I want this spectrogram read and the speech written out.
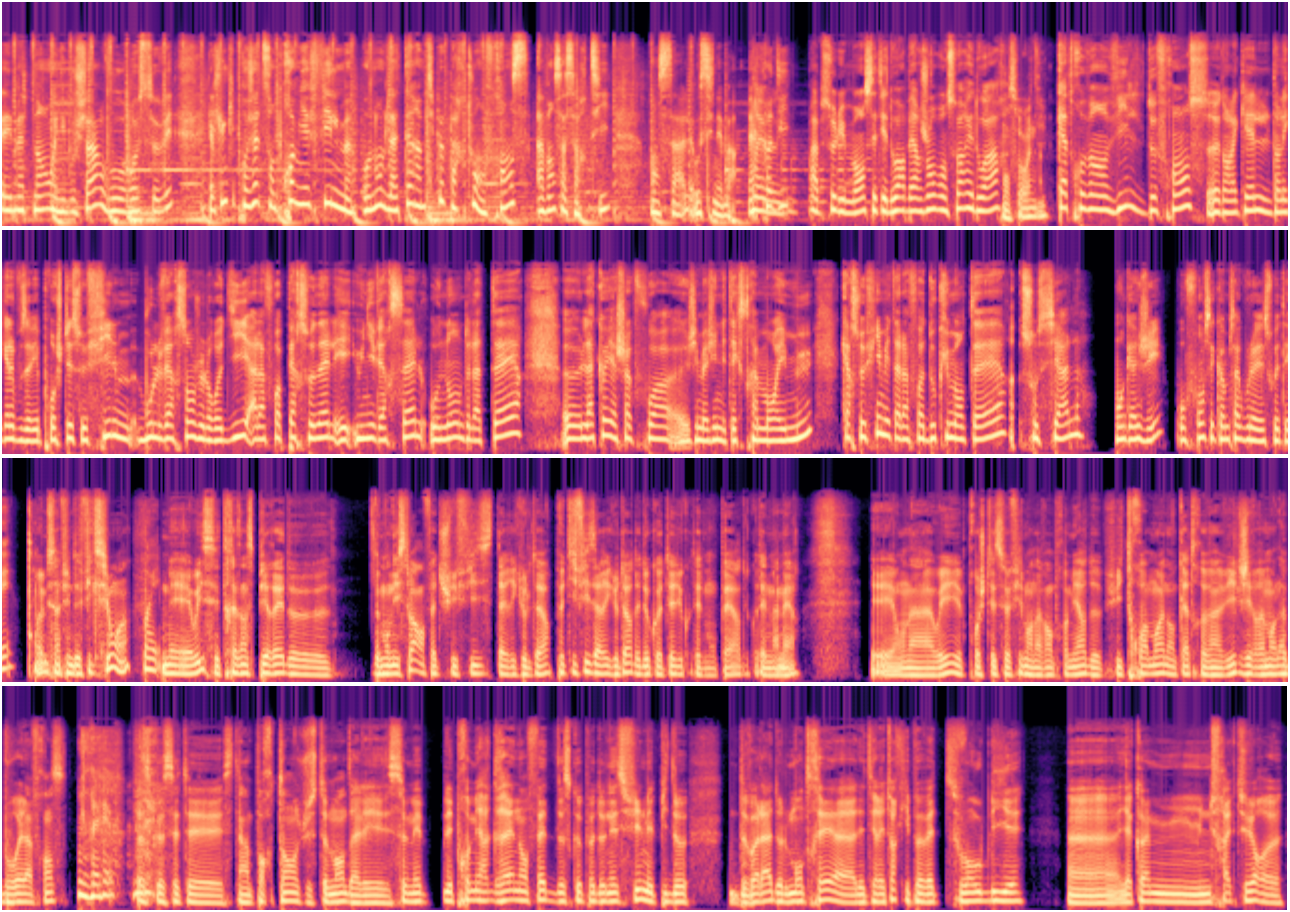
Et maintenant, Winnie Bouchard, vous recevez quelqu'un qui projette son premier film au nom de la Terre un petit peu partout en France avant sa sortie en salle au cinéma. Mercredi. Oui, absolument. C'est Édouard Bergeon. Bonsoir Édouard. Bonsoir Wendy. 80 villes de France euh, dans, laquelle, dans lesquelles vous avez projeté ce film bouleversant, je le redis, à la fois personnel et universel au nom de la Terre. Euh, l'accueil à chaque fois, euh, j'imagine, est extrêmement ému, car ce film est à la fois documentaire, social, engagé. Au fond, c'est comme ça que vous l'avez souhaité? Oui, c'est un film de fiction, hein. Oui. mais oui, c'est très inspiré de, de mon histoire. En fait, je suis fils d'agriculteur, petit-fils d'agriculteur des deux côtés, du côté de mon père, du côté de ma mère. Et on a, oui, projeté ce film en avant-première depuis trois mois dans 80 villes. J'ai vraiment labouré la France Ouais. parce que c'était c'était important justement d'aller semer les premières graines en fait de ce que peut donner ce film et puis de de voilà de le montrer à des territoires qui peuvent être souvent oubliés. Euh, Il y a quand même une fracture euh,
